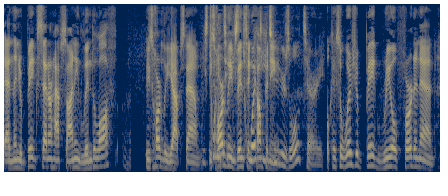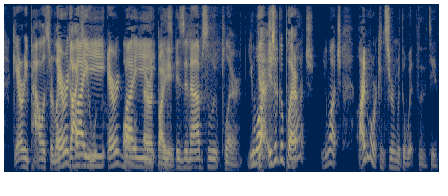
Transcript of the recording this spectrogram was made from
and then your big center half signing Lindelof. He's hardly Jaap Stam. He's, 22 hardly he's Vincent 22 Kompany. years old, Terry. Okay, so where's your big Rio Ferdinand, Gary Pallister, like Eric guys Bailly, you- Eric Oh, Bailly, Eric Bailly. Is, is an absolute player. You watch. Yeah, he's a good player. You watch. You watch. I'm more concerned with the width of the team.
